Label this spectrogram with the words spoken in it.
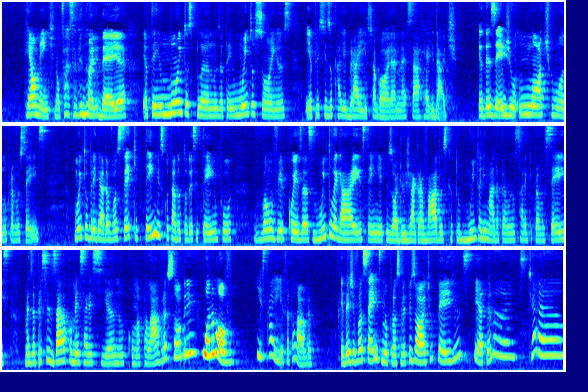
Realmente, não faço a menor ideia. Eu tenho muitos planos, eu tenho muitos sonhos e eu preciso calibrar isso agora nessa realidade. Eu desejo um ótimo ano para vocês. Muito obrigada a você que tem me escutado todo esse tempo. Vão vir coisas muito legais, tem episódios já gravados que eu tô muito animada para lançar aqui para vocês, mas eu precisava começar esse ano com uma palavra sobre o ano novo. E está aí essa palavra. Eu vejo vocês no próximo episódio. Beijos e até mais. Tchau!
